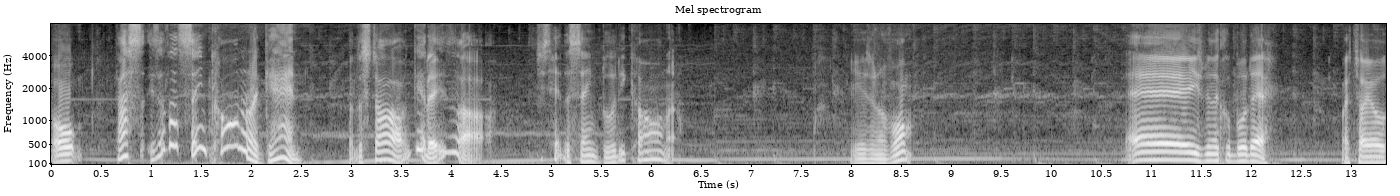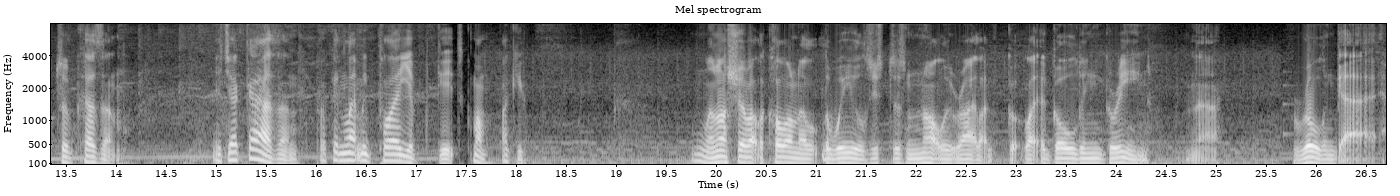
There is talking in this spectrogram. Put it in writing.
Oh, that's is that that same corner again at the start? Get it? Is that? Just hit the same bloody corner. Here's another one. Hey, he's my little buddy. My Toyota cousin. It's your cousin. Fucking let me play you git. Come on, thank you. Ooh, I'm not sure about the colour on the, the, wheels. Just does not look right. Like like a golden green. Nah. Rolling guy.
